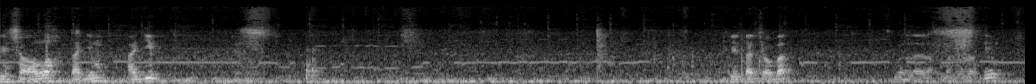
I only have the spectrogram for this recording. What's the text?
Insya Allah tajam ajib kita coba. Bismillahirrahmanirrahim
